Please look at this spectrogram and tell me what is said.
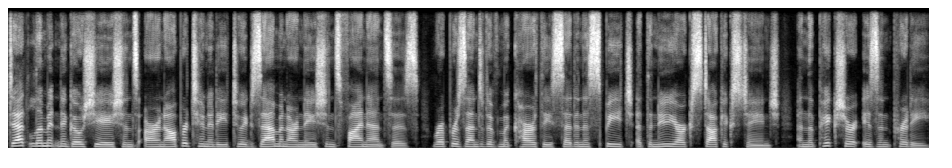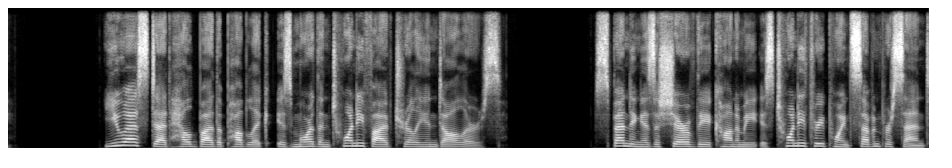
Debt limit negotiations are an opportunity to examine our nation's finances, Representative McCarthy said in a speech at the New York Stock Exchange, and the picture isn't pretty. U.S. debt held by the public is more than $25 trillion. Spending as a share of the economy is 23.7%,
